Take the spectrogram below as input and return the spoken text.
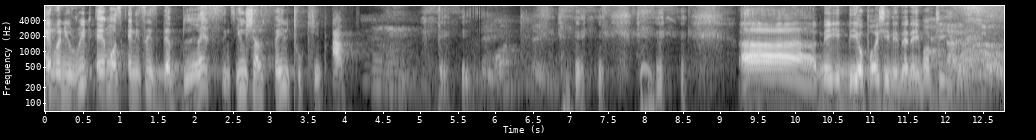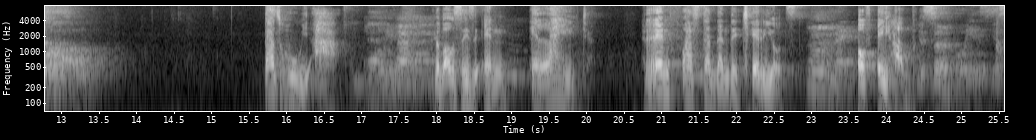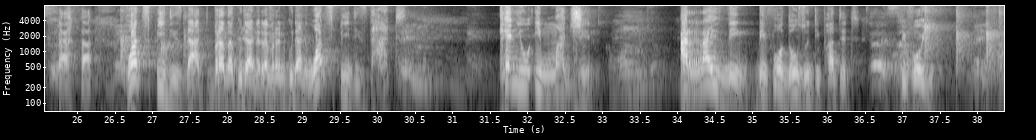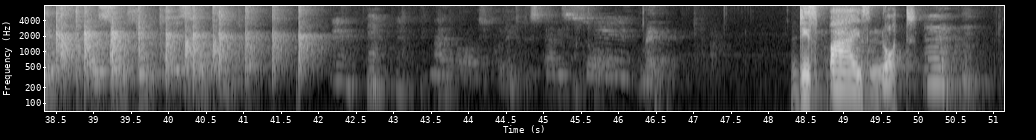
And when you read Amos and it says, The blessings, you shall fail to keep up. ah, may it be your portion in the name of Jesus. That's who we are. The Bible says, and Elijah ran faster than the chariots of Ahab. Yes, sir. what speed is that, Brother Kudani, Reverend Kudani? What speed is that? Can you imagine arriving before those who departed before you? Hey. I saw. I saw. Despise not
